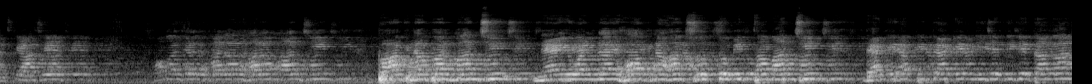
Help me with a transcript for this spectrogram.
আজকে আছে সমাজের হালাল, হারাম মানছি, পাক, না পাক মানছি, ন্যায়, অন্যায়, হক, না হক, সত্য, মিথ্যা মানছি। দেখেন আপনি দেখেন নিজের দিকে তাকান।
